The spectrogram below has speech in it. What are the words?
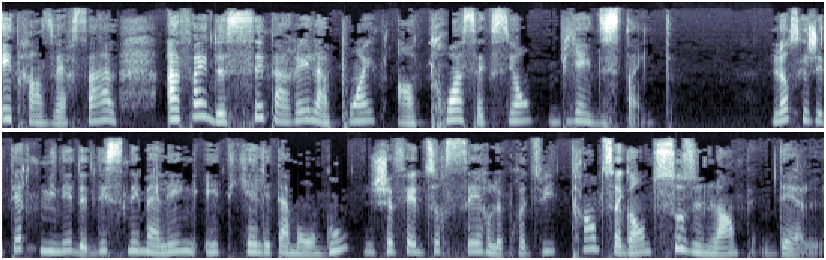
et transversale afin de séparer la pointe en trois sections bien distinctes. Lorsque j'ai terminé de dessiner ma ligne et qu'elle est à mon goût, je fais durcir le produit 30 secondes sous une lampe d'aile.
